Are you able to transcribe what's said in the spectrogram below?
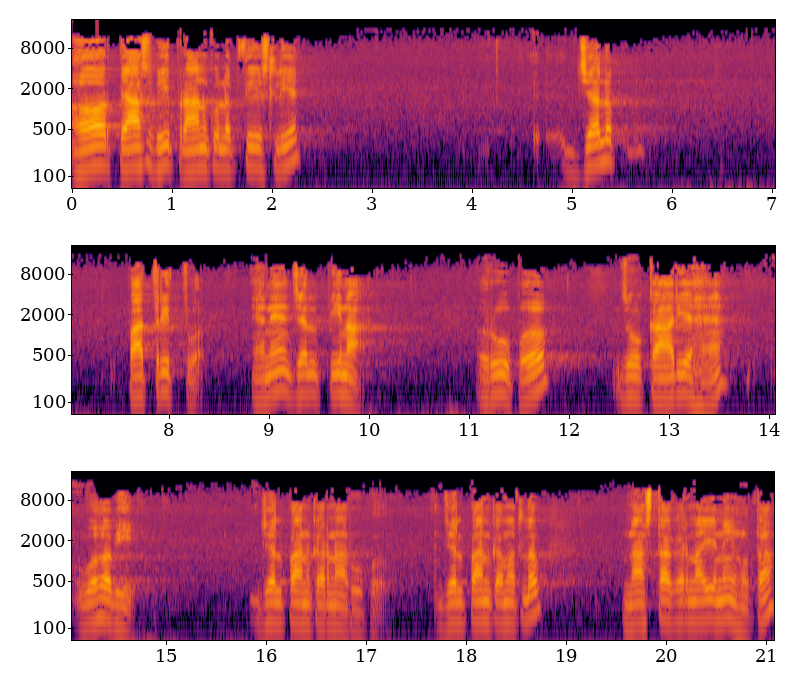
और प्यास भी प्राण को लगती है, इसलिए जल पात्रित्व यानी जल पीना रूप जो कार्य है, वह भी जलपान करना रूप। जलपान का मतलब नाश्ता करना ये नहीं होता।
